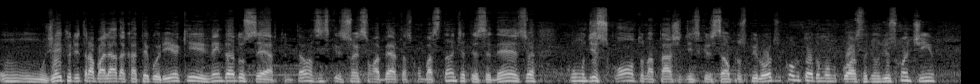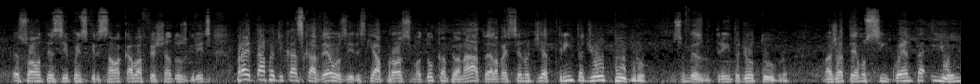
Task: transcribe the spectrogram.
um jeito de trabalhar da categoria que vem dando certo. Então as inscrições são abertas com bastante antecedência, com um desconto na taxa de inscrição para os pilotos, como todo mundo gosta de um descontinho. O pessoal antecipa a inscrição, acaba fechando os grids. Para a etapa de Cascavel, Osiris, que é a próxima do campeonato, ela vai ser no dia 30 de outubro. Isso mesmo, 30 de outubro. Nós já temos 51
